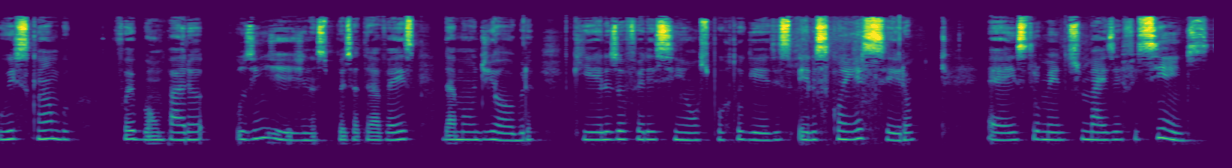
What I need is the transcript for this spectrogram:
O escambo foi bom para os indígenas, pois através da mão de obra que eles ofereciam aos portugueses, eles conheceram é, instrumentos mais eficientes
